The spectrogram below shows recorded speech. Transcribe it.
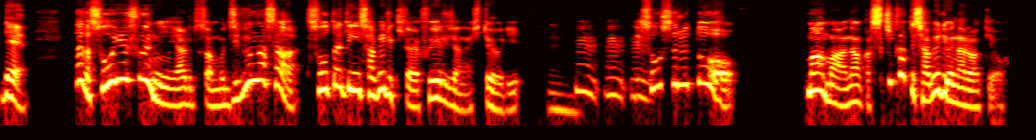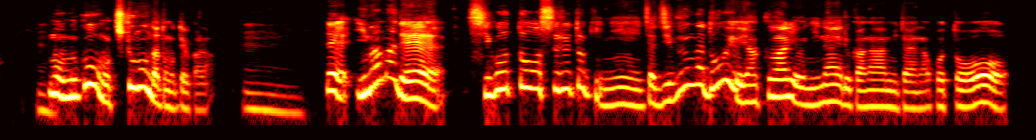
で、ただそういう風にやるとさ、もう自分がさ、相対的に喋る機会が増えるじゃない、人より。うんうんうんうん。でそうすると、まあまあ、なんか好き勝手喋るようになるわけよ。うんもう向こうも聞くもんだと思ってるから。うん。で、今まで仕事をするときに、じゃあ自分がどういう役割を担えるかな、みたいなことを、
